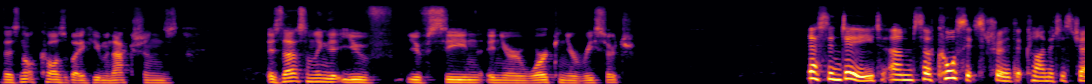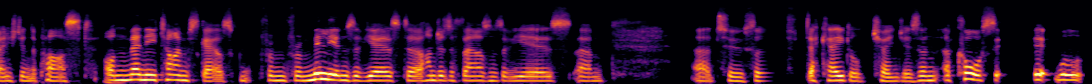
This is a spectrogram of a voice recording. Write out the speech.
that's not caused by human actions is that something that you've you've seen in your work and your research? Yes, indeed. Um, so, of course, it's true that climate has changed in the past on many timescales, from from millions of years to hundreds of thousands of years um, uh, to sort of decadal changes, and of course, it, it will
